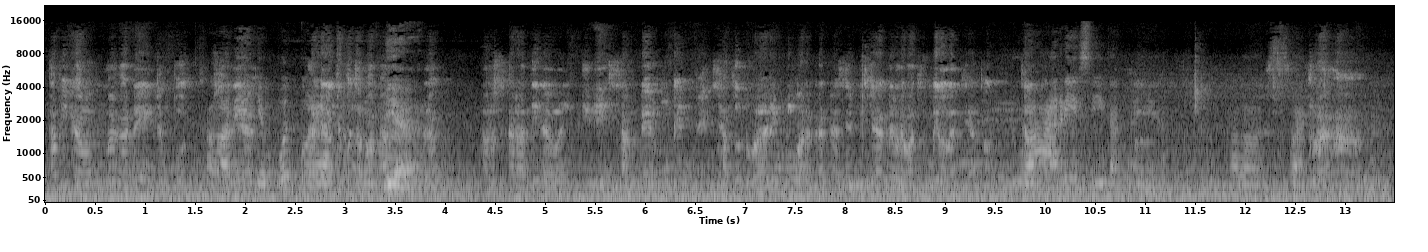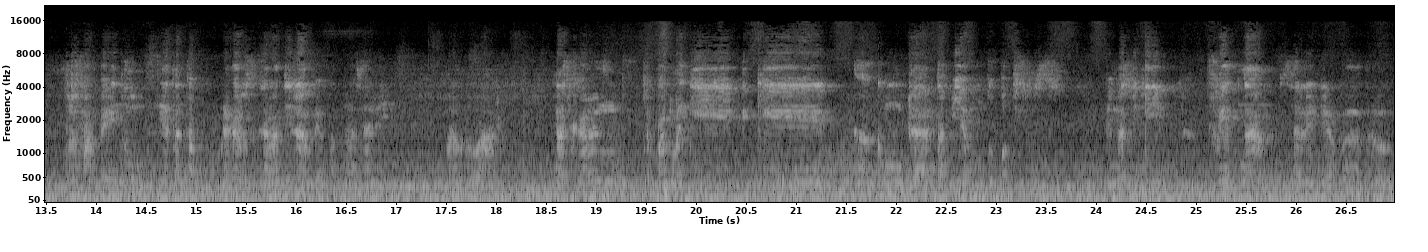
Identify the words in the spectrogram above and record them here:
Tapi kalau memang ada yang jemput, Kalau ada yang jemput, boleh ada yang jemput apa. Iya. pulang harus karantina mandiri sampai mungkin satu dua hari keluar kan hasil PCR-nya lewat email nanti atau dua hari sih katanya kalau swab. Terus, ah. terus sampai itu ya tetap mereka harus karantina sampai 14 hari baru keluar. Nah sekarang cepat lagi bikin eh, kemudahan tapi yang untuk pebisnis ini masih di Vietnam, Selandia Baru,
